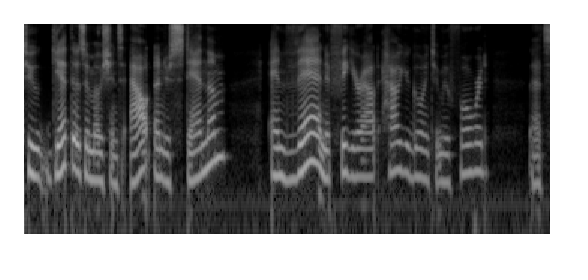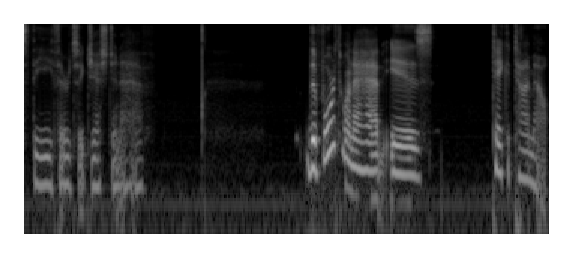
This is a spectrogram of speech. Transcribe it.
to get those emotions out, understand them, and then figure out how you're going to move forward. That's the third suggestion I have. The fourth one I have is take a time out.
